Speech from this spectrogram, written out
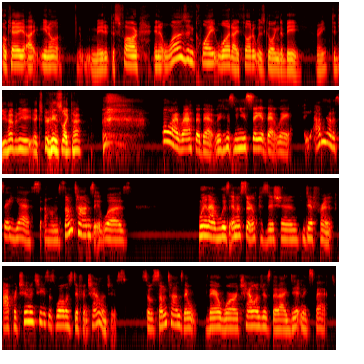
okay, I you know, made it this far, and it wasn't quite what I thought it was going to be. Right? Did you have any experience like that? Oh, I laugh at that because when you say it that way, I'm going to say yes. Um, sometimes it was when I was in a certain position, different opportunities as well as different challenges. So sometimes there there were challenges that I didn't expect.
